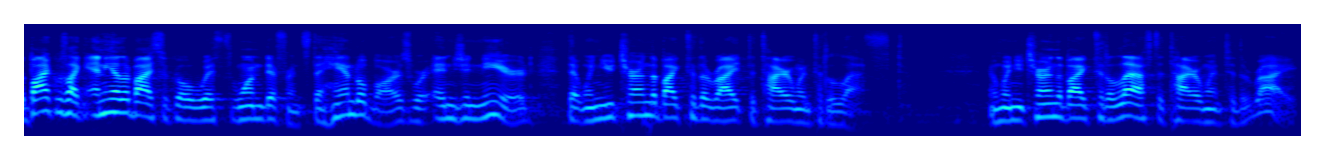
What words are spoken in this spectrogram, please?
The bike was like any other bicycle with one difference. The handlebars were engineered that when you turned the bike to the right, the tire went to the left. And when you turned the bike to the left, the tire went to the right.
